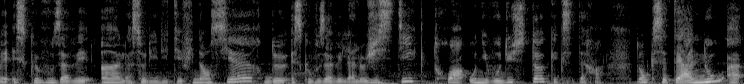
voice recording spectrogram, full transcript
mais est-ce que vous avez, un, la solidité financière, deux, est-ce que vous avez la logistique, trois, au niveau du stock, etc. Donc c'était à nous, à,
